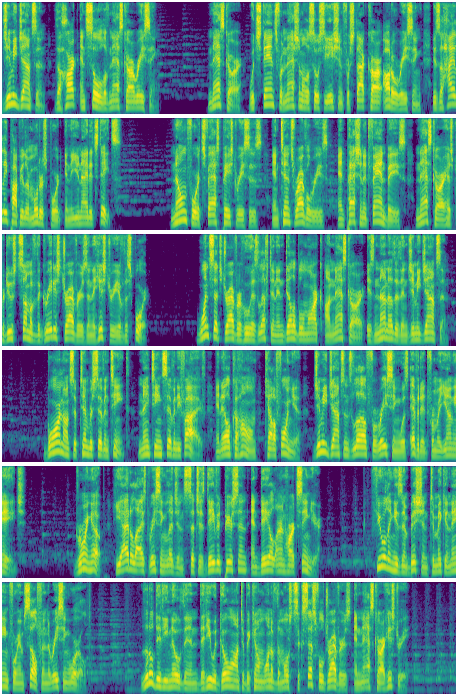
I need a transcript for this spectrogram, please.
Jimmie Johnson, the heart and soul of NASCAR racing. NASCAR, which stands for National Association for Stock Car Auto Racing, is a highly popular motorsport in the United States. Known for its fast paced races, intense rivalries, and passionate fan base, NASCAR has produced some of the greatest drivers in the history of the sport. One such driver who has left an indelible mark on NASCAR is none other than Jimmie Johnson. Born on September 17, 1975, in El Cajon, California, Jimmie Johnson's love for racing was evident from a young age. Growing up, he idolized racing legends such as David Pearson and Dale Earnhardt Sr., fueling his ambition to make a name for himself in the racing world. Little did he know then that he would go on to become one of the most successful drivers in NASCAR history.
